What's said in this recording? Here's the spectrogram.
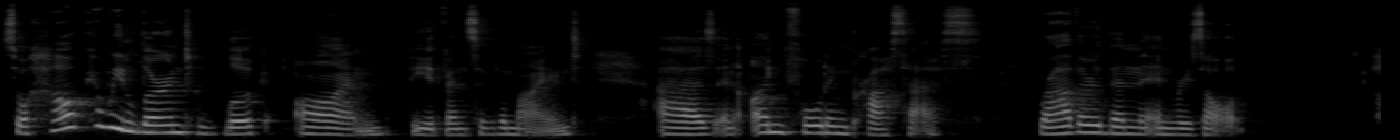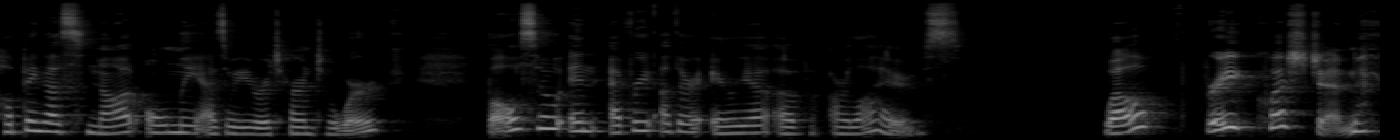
So, how can we learn to look on the events of the mind as an unfolding process rather than the end result? helping us not only as we return to work, but also in every other area of our lives. Well, great question.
